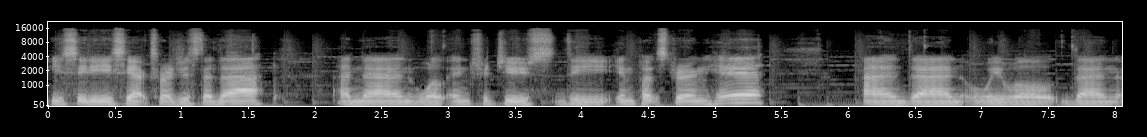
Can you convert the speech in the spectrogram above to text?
you see the ECX register there. And then we'll introduce the input string here. And then we will then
